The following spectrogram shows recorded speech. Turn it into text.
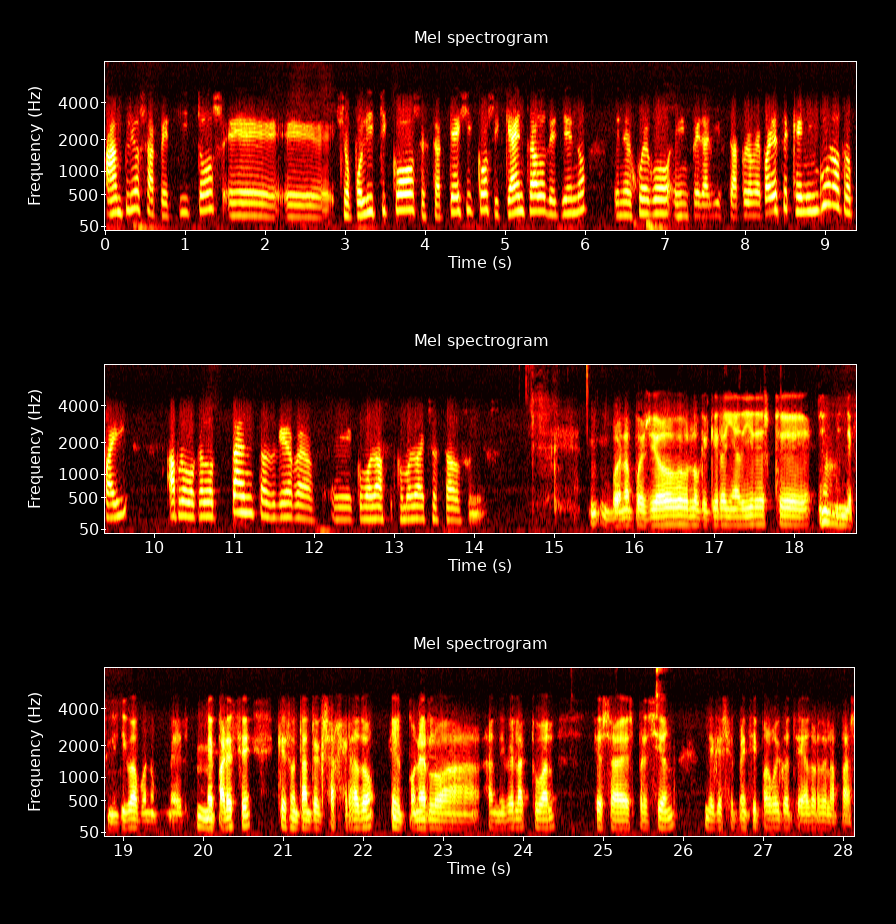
amplios apetitos eh, eh, geopolíticos, estratégicos y que ha entrado de lleno en el juego imperialista. Pero me parece que ningún otro país ha provocado tantas guerras eh, como, lo como lo ha hecho Estados Unidos. Bueno, pues yo lo que quiero añadir es que, en definitiva, bueno, me, parece que es un tanto exagerado el ponerlo a, nivel actual esa expresión de que es el principal boicoteador de la paz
